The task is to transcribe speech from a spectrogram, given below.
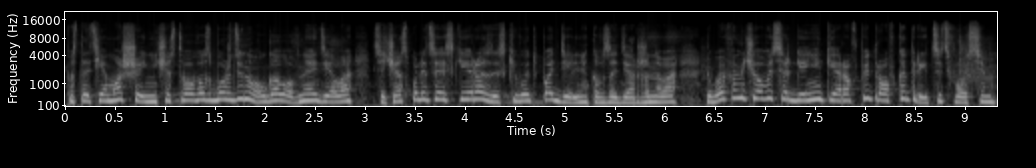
По статье мошенничества возбуждено уголовное дело. Сейчас полицейские разыскивают подельников задержанного. Любовь Фомичева, Сергей Никеров, Петровка, 38.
